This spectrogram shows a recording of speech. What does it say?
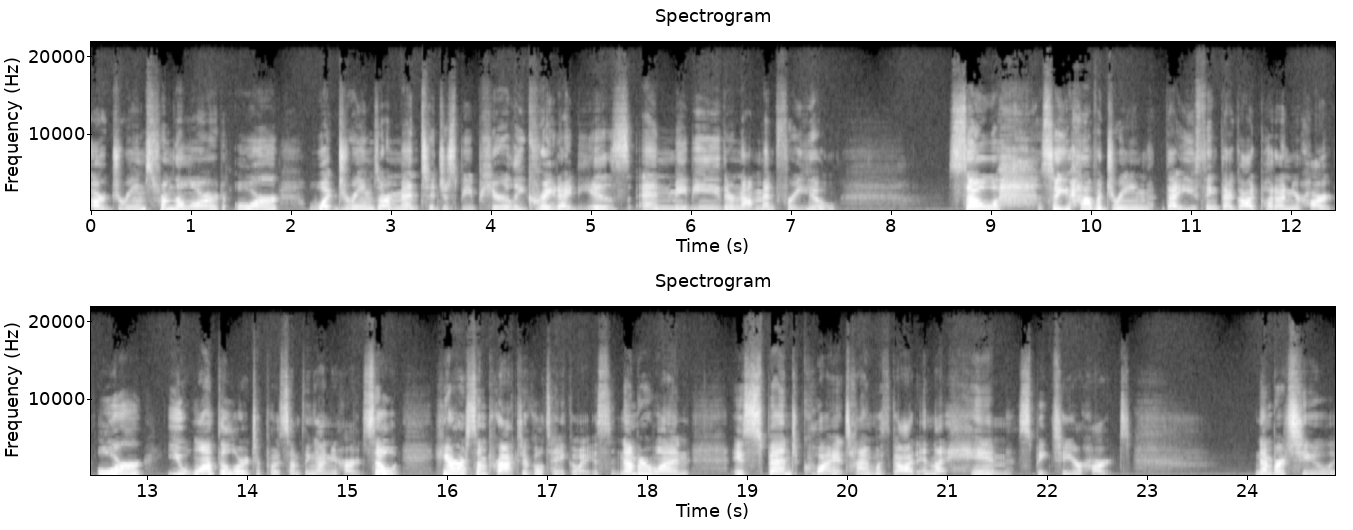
are dreams from the Lord or what dreams are meant to just be purely great ideas and maybe they're not meant for you. So so you have a dream that you think that God put on your heart or you want the Lord to put something on your heart. So here are some practical takeaways. Number 1, is spend quiet time with God and let Him speak to your heart. Number two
